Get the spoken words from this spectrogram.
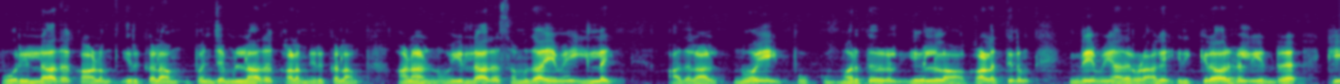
போரில்லாத காலம் இருக்கலாம் பஞ்சமில்லாத காலம் இருக்கலாம். ஆனால் நோயில்லாத சமுதாயமே இல்லை. ஆதலால் நோயை போக்கும் மருத்துவர்கள் எல்லா காலத்திலும் இன்றியமையாதவர்களாக இருக்கிறார்கள் என்ற கி.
